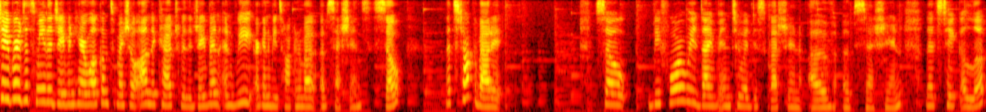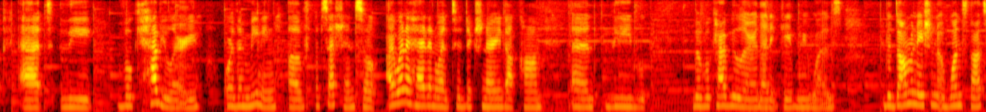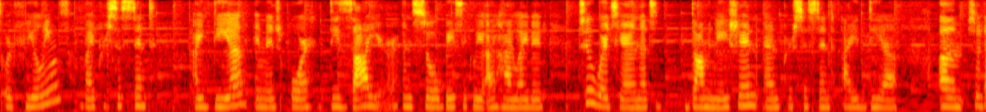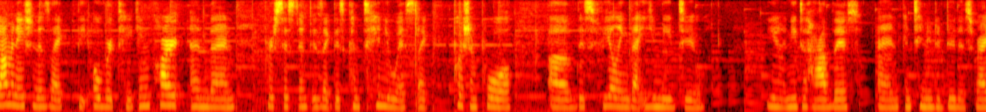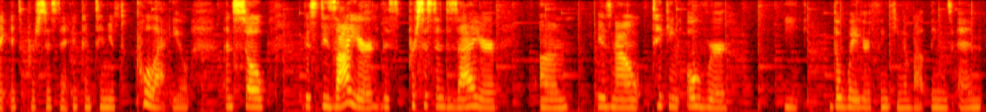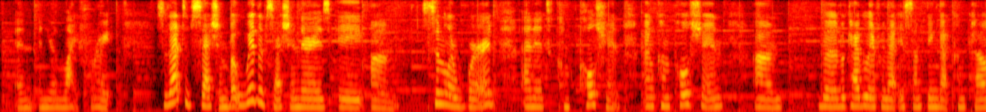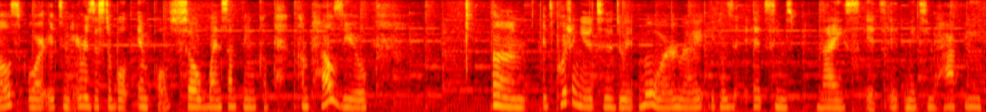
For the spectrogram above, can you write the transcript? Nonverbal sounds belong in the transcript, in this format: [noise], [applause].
Jaybirds, it's me, the JayBin here. Welcome to my show On the Couch with the JayBin, and we are going to be talking about obsessions. So, let's talk about it. So, before we dive into a discussion of obsession, let's take a look at the vocabulary or the meaning of obsession. So, I went ahead and went to dictionary.com, and the the vocabulary that it gave me was the domination of one's thoughts or feelings by persistent idea, image, or desire. And so basically, I highlighted two words here, and that's domination and persistent idea. Um, so, domination is like the overtaking part, and then persistent is like this continuous, like push and pull of this feeling that you need to, you know, need to have this and continue to do this, right? It's persistent, it continues to pull at you. And so, this desire, this persistent desire, um, is now taking over the way you're thinking about things and, and, and your life, right? So that's obsession, but with obsession, there is a um, similar word and it's compulsion. And compulsion, um, the vocabulary for that is something that compels or it's an irresistible impulse. So when something comp- compels you, um, it's pushing you to do it more, right? Because it seems nice, it's it makes you happy,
